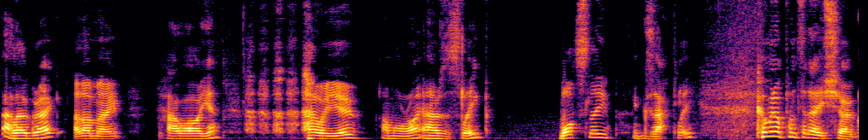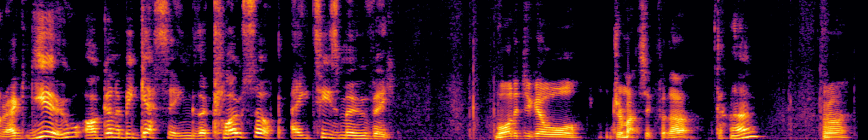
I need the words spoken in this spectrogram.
Hello, Greg. Hello, mate. How are you? How are you? I'm all right. How's the sleep? What sleep? Exactly. Coming up on today's show, Greg, you are going to be guessing the close-up 80s movie. Why did you go all dramatic for that? Dunno. Right.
